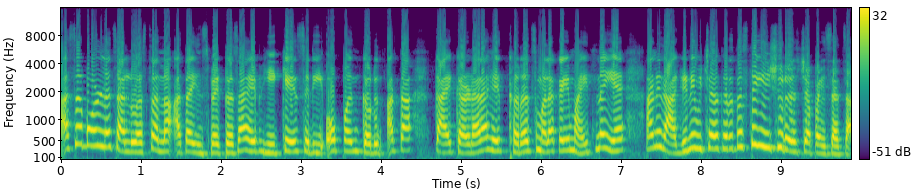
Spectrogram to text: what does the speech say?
असं बोलणं चालू असताना आता इन्स्पेक्टर साहेब ही केस रिओपन करून आता काय करणार आहेत खरंच मला काही माहीत नाहीये आणि रागिणी विचार करत असते इन्शुरन्सच्या पैशाचा.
